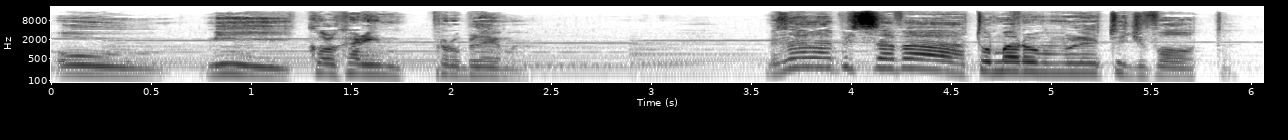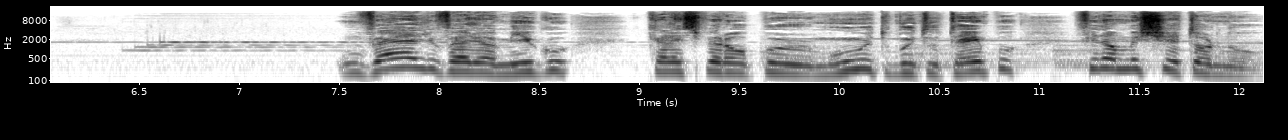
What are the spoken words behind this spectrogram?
ou me colocar em problema. Mas ela precisava tomar o amuleto de volta. Um velho, velho amigo que ela esperou por muito, muito tempo finalmente retornou.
